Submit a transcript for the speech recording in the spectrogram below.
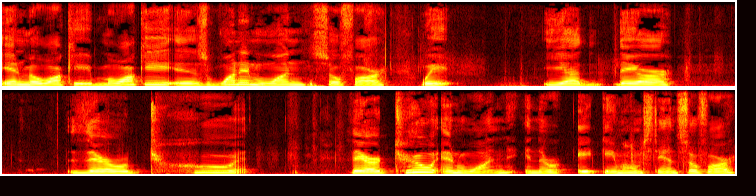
in Milwaukee. Milwaukee is one in one so far. Wait, yeah, they are. They're two. They are two and one in their eight game homestand so far.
